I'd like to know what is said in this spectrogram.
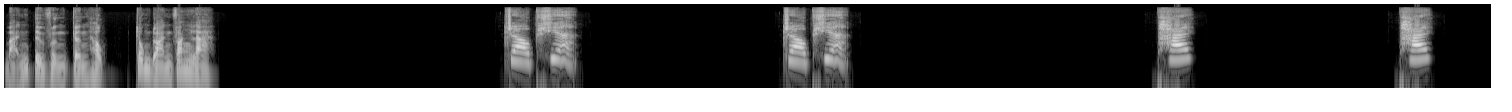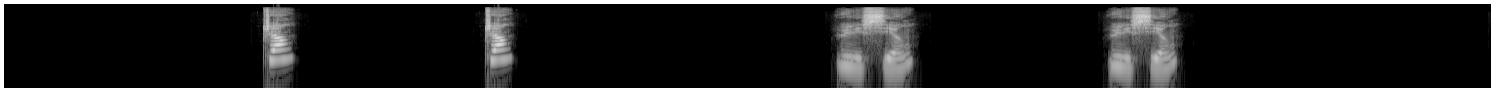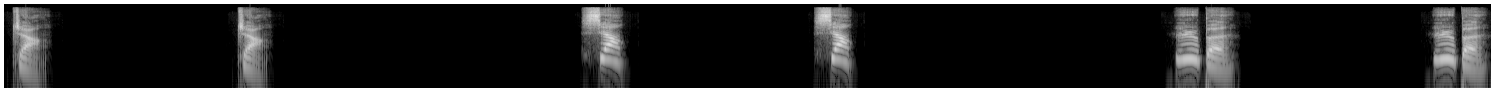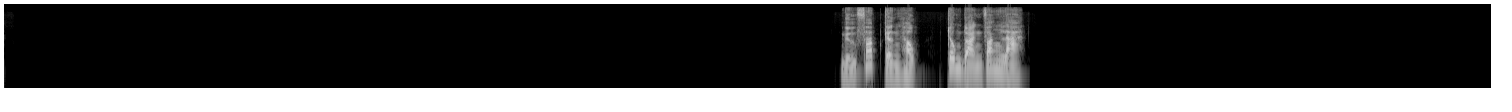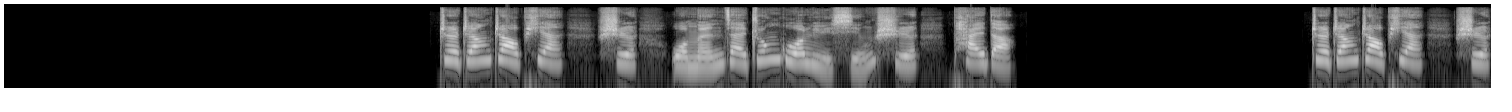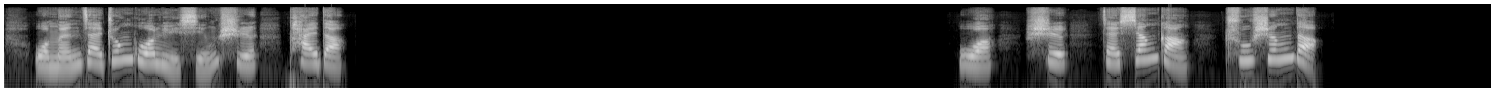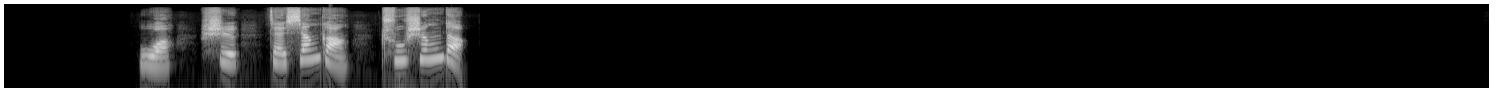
Bản từ vựng cần học trong đoạn văn là 照片，照片，拍，拍，张，张，旅行，旅行，长，长。像，像，日本，日本，ngữ pháp cần học trong đoạn văn là 这张照片是我们在中国旅行时拍的。这张照片是我们在中国旅行时拍的。 我是在香港出生的。我是在香港出生的。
